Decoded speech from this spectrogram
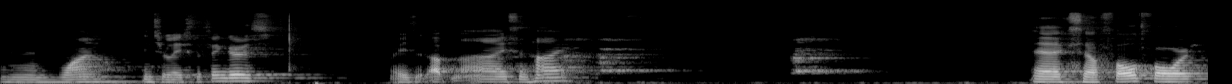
And one, interlace the fingers, raise it up nice and high. Exhale, fold forward.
